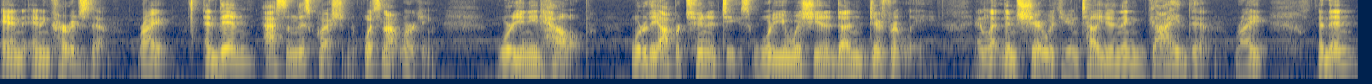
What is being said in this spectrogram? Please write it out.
and, and encourage them right? And then ask them this question What's not working? Where do you need help? What are the opportunities? What do you wish you'd have done differently? And let them share with you and tell you, and then guide them, right? And then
